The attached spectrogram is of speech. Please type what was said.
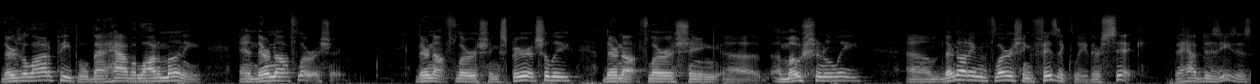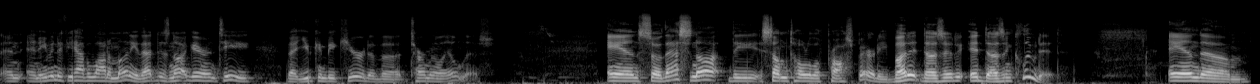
There's a lot of people that have a lot of money and they're not flourishing. They're not flourishing spiritually, they're not flourishing uh, emotionally, um, they're not even flourishing physically. They're sick, they have diseases. And, and even if you have a lot of money, that does not guarantee that you can be cured of a terminal illness. And so that's not the sum total of prosperity, but it does, it, it does include it. And um,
